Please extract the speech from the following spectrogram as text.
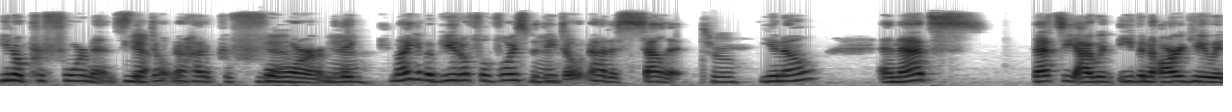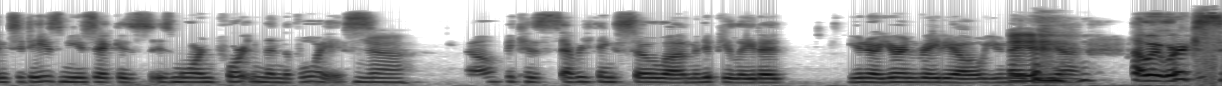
you know performance Yeah. they don't know how to perform yeah. they might have a beautiful voice but Yeah. they don't know how to sell it True. you know and that's that's the i would even argue in today's music is is more important than the voice Yeah. you know because everything's so uh, manipulated you know you're in radio you know the, uh, how it works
